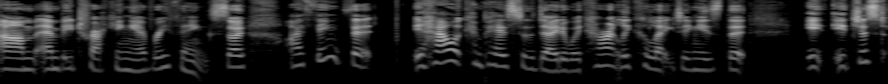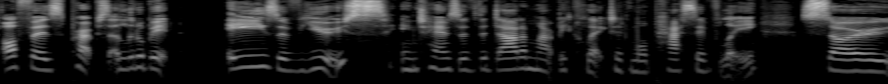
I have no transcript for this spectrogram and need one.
um, and be tracking everything. So I think that how it compares to the data we're currently collecting is that it, it just offers perhaps a little bit ease of use in terms of the data might be collected more passively. So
